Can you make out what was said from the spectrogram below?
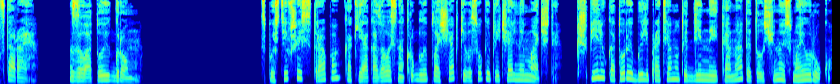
вторая. Золотой гром. Спустившись с трапа, как я оказалась на круглой площадке высокой причальной мачты, к шпилю которой были протянуты длинные канаты толщиной с мою руку.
